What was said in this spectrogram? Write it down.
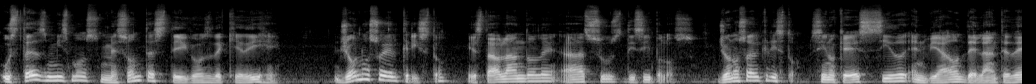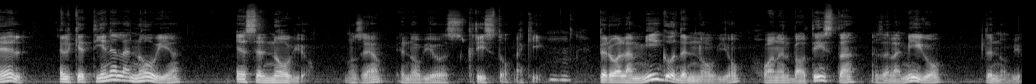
ustedes mismos me son testigos de que dije, yo no soy el Cristo, y está hablándole a sus discípulos. Yo no soy el Cristo, sino que he sido enviado delante de él. El que tiene la novia es el novio, o sea, el novio es Cristo aquí. Pero al amigo del novio, Juan el Bautista, es el amigo del novio,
